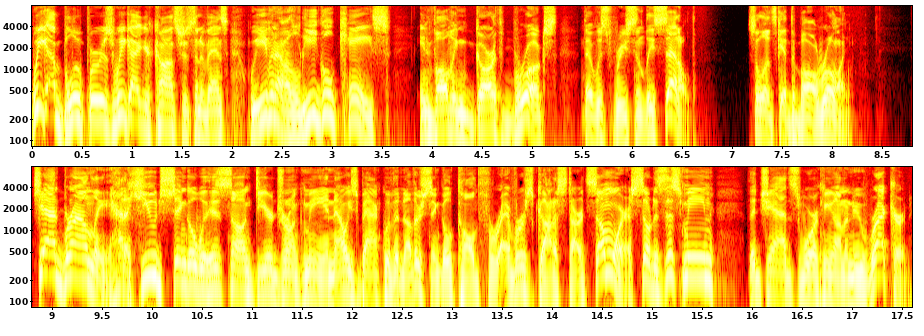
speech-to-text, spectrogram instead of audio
We got bloopers, we got your concerts and events. We even have a legal case involving Garth Brooks that was recently settled. So let's get the ball rolling. Chad Brownlee had a huge single with his song Dear Drunk Me, and now he's back with another single called Forever's Gotta Start Somewhere. So does this mean that Chad's working on a new record?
